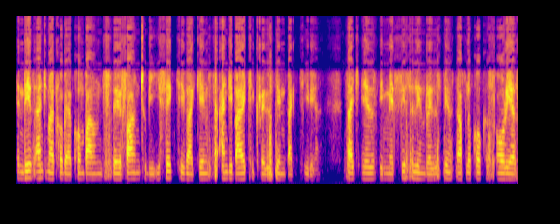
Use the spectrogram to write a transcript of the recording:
And these antimicrobial compounds, they're found to be effective against antibiotic-resistant bacteria, such as the methicillin-resistant Staphylococcus aureus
